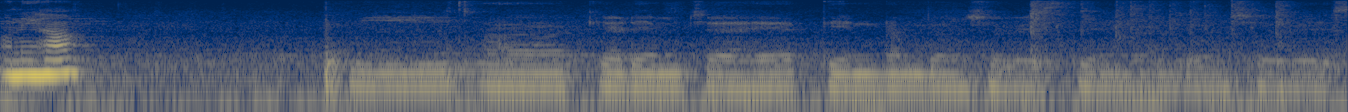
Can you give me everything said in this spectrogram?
आणि हा? के डी एमचे आहे. तीन ग्राम दोनशे वीस तीन ग्राम दोनशे वीस.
